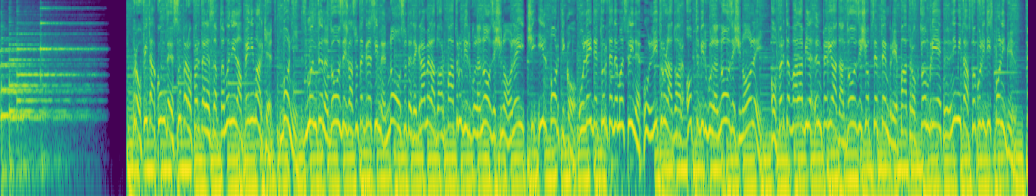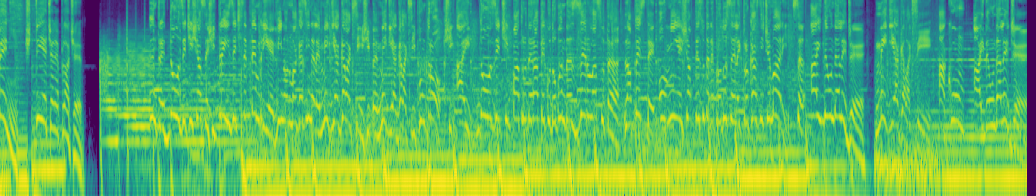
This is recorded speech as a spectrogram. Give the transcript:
Profita acum de super ofertele săptămânii la Penny Market. Boni, smântână 20% grăsime, 900 de grame la doar 4,99 lei și Il Portico, ulei de turte de măsline, un litru la doar 8,99 lei. Ofertă valabilă în perioada 28 septembrie-4 octombrie, în limita stocului disponibil. Penny știe ce ne place! Între 26 și 30 septembrie vin în magazinele Media Galaxy și pe MediaGalaxy.ro și ai 24 de rate cu dobândă 0% la peste 1700 de produse electrocasnice mari. Să ai de unde alege! Media Galaxy. Acum ai de unde alege!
